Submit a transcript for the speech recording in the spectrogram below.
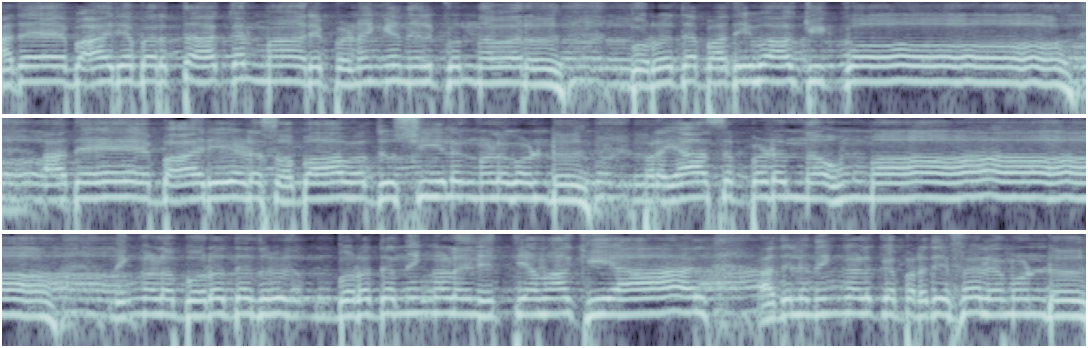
അതേ ഭാര്യ ഭർത്താക്കന്മാര് പിണങ്ങി നിൽക്കുന്നവർ ബുറുത പതിവാക്കിക്കോ. അതേ ഭാര്യയുടെ സ്വഭാവ ദുശീലങ്ങൾ കൊണ്ട് പ്രയാസപ്പെടുന്ന ഉമ്മ നിങ്ങൾ ബുറത ബുറുത നിങ്ങൾ നിത്യമാക്കിയാൽ അതിൽ നിങ്ങൾക്ക് പ്രതിഫലമുണ്ട്.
